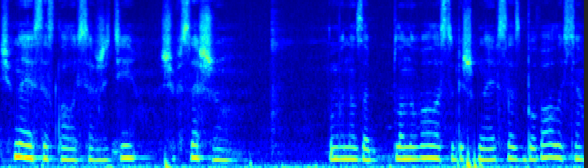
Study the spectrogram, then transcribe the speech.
щоб в неї все склалося в житті, щоб все, що вона запланувала собі, щоб в неї все збувалося.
